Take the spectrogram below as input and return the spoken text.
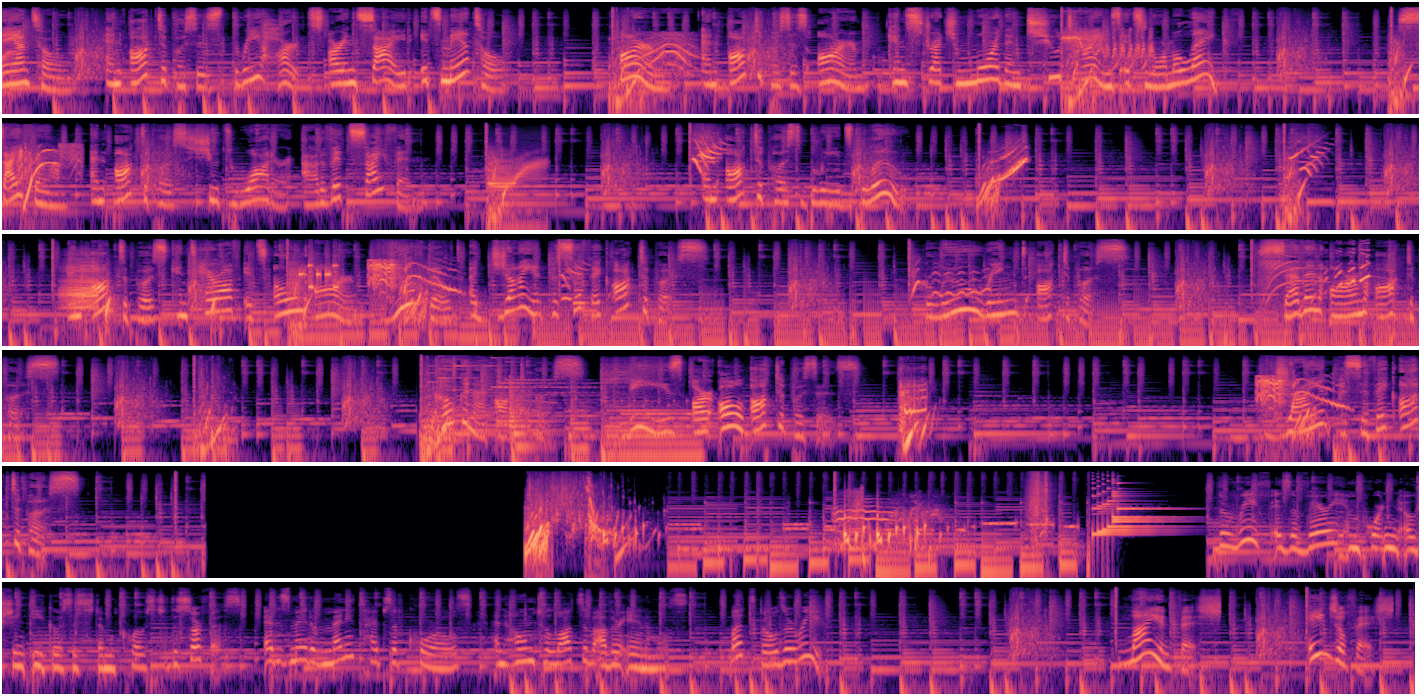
Mantle. An octopus's three hearts are inside its mantle. Arm. An octopus's arm can stretch more than two times its normal length. Siphon. An octopus shoots water out of its siphon. An octopus bleeds blue. An octopus can tear off its own arm. You built a giant Pacific octopus. Blue ringed octopus. seven-arm octopus. Coconut octopus. These are all octopuses. Giant Pacific octopus. The reef is a very important ocean ecosystem close to the surface. It is made of many types of corals and home to lots of other animals. Let's build a reef. Lionfish, angelfish,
